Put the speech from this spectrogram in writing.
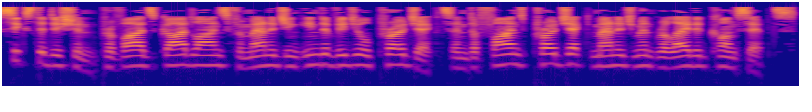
Sixth edition provides guidelines for managing individual projects and defines project management related concepts.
